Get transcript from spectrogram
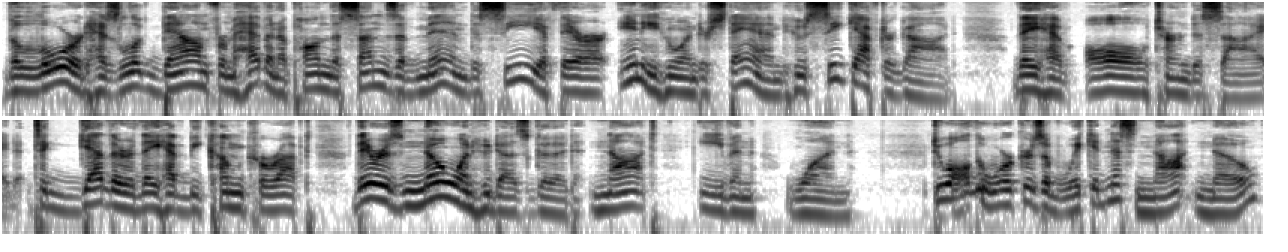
The Lord has looked down from heaven upon the sons of men to see if there are any who understand, who seek after God. They have all turned aside. Together they have become corrupt. There is no one who does good, not even one. Do all the workers of wickedness not know,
